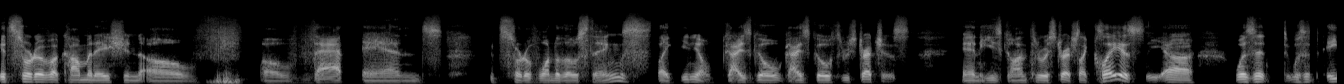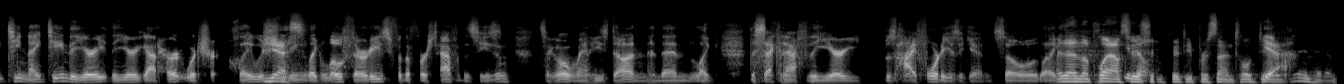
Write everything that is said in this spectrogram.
it's sort of a combination of of that and it's sort of one of those things like you know guys go guys go through stretches and he's gone through a stretch like clay is uh was it was it 18 19 the year he- the year he got hurt which clay was Yes. shooting like low 30s for the first half of the season it's like oh man he's done and then like the second half of the year was high 40s again so like And then the playoffs, you know. shooting 50% until Jalen Yeah. Green hit him.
